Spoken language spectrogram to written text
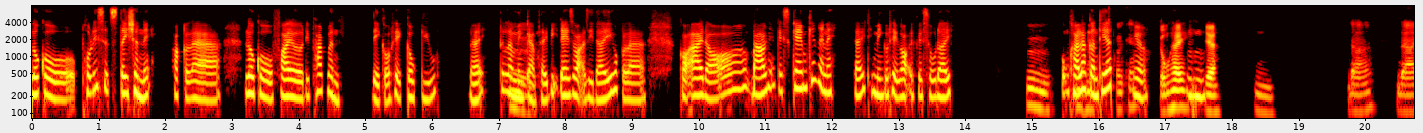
local police station ấy hoặc là local fire department để có thể cầu cứu đấy tức là ừ. mình cảm thấy bị đe dọa gì đấy hoặc là có ai đó báo những cái scam kiếp này này đấy thì mình có thể gọi cái số đấy ừ. cũng khá là cần thiết okay. yeah. cũng hay ừ. yeah. ừ. đó đó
